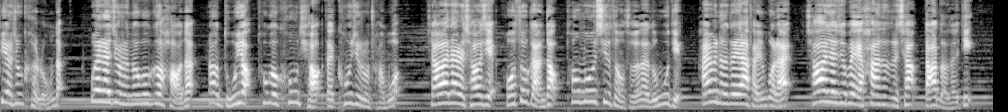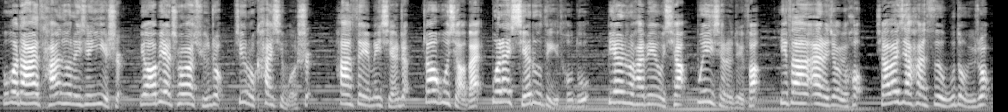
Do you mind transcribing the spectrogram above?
变成可溶的。为了就是能够更好的让毒药通过空调在空气中传播，小白带着乔姐火速赶到通风系统所在的屋顶，还没等大家反应过来，乔姐就被汉斯的枪打倒在地。不过他还残存了一些意识，秒变超杀群众进入看戏模式。汉斯也没闲着，招呼小白过来协助自己投毒，边说还边用枪威胁着对方。一番爱的教育后，小白见汉斯无动于衷，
